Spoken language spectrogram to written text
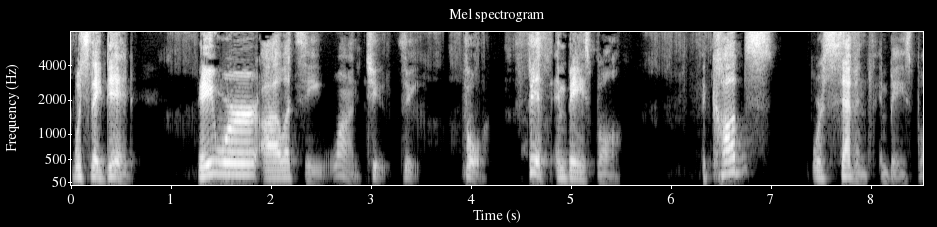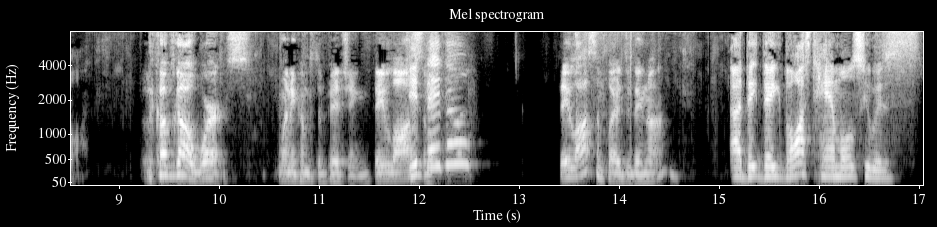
which they did. They were uh let's see, one, two, three, four, fifth in baseball. The Cubs were seventh in baseball. The Cubs got worse when it comes to pitching. They lost. Did some, they though? They lost some players, did they not? Uh, they they lost Hamels, who was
